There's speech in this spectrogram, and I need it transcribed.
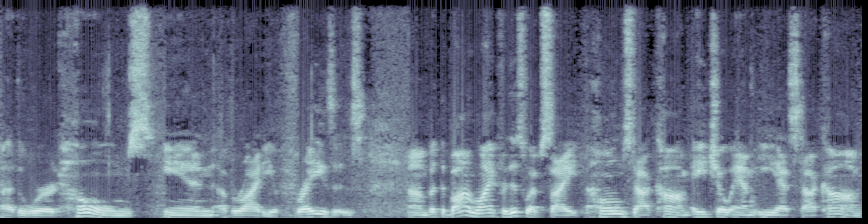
uh, the word homes in a variety of phrases. Um, but the bottom line for this website, homes.com, H O M E S.com,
